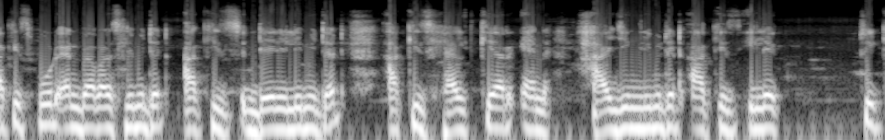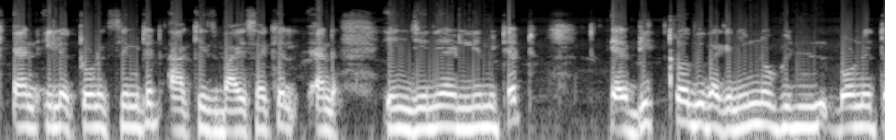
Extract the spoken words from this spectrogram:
Akij food and beverage limited, Akij dairy limited, Akij health care and hygiene limited, Akij electric and electronics limited Akij bicycle and engineer limited এর বিক্রয় বিভাগে নিম্ন বর্ণিত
